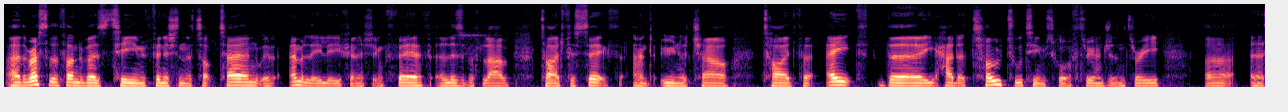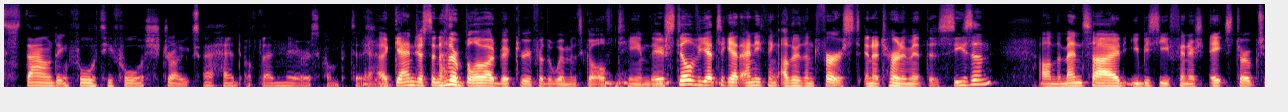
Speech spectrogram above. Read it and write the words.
Uh, the rest of the Thunderbirds team finished in the top 10, with Emily Lee finishing fifth, Elizabeth Lab tied for sixth, and Una Chow tied for eighth. They had a total team score of 303, uh, an astounding 44 strokes ahead of their nearest competition. Yeah, again, just another blowout victory for the women's golf team. They're still yet to get anything other than first in a tournament this season. On the men's side, UBC finished eight strokes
